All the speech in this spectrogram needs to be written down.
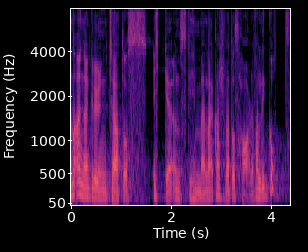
En annen grunn til at oss ikke ønsker himmelen, er kanskje for at oss har det veldig godt.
